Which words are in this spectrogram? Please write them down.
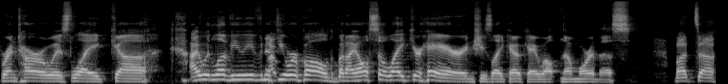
Rentaro is like, uh, "I would love you even if you were bald, but I also like your hair." And she's like, "Okay, well, no more of this." But uh,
